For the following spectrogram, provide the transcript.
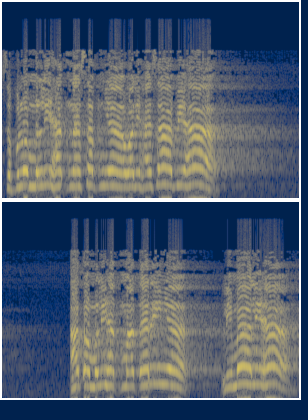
Sebelum melihat nasabnya wali hasabiha atau melihat materinya. Lima lihat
